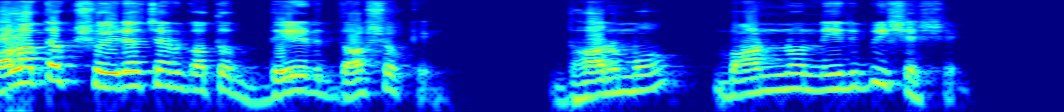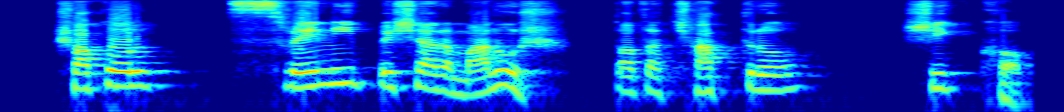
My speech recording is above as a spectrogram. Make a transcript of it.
পলাতক স্বৈরাচার গত দেড় দশকে ধর্ম, বর্ণ নির্বিশেষে সকল শ্রেণি পেশার মানুষ তথা ছাত্র শিক্ষক,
